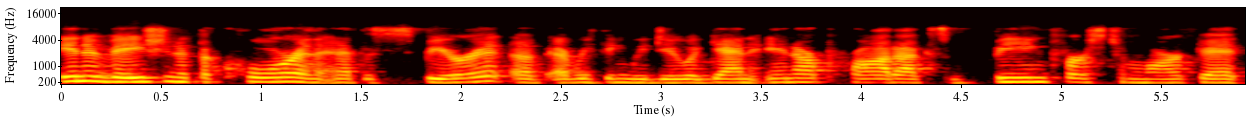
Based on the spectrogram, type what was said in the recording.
innovation at the core and at the spirit of everything we do again in our products being first to market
